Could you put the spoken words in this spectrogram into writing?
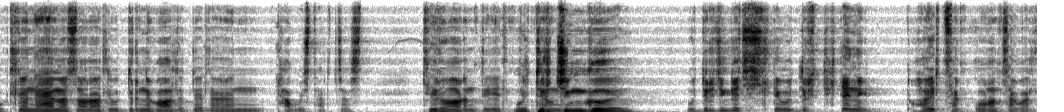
Өглөө 8-аас ороод өдөр нэг хоол идэл оройн 5 гэж тарж байгаа шүү дээ. Тэр хооронд тэгэл Өдөржингөө юу? өдөржингөө чишлээ өдөртөгтэй нэг 2 цаг 3 цаг бол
